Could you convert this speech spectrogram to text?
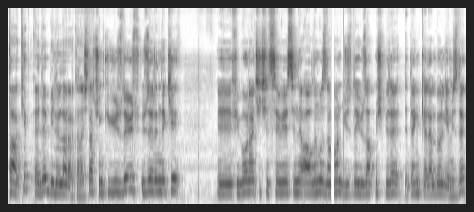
takip edebilirler arkadaşlar. Çünkü %100 üzerindeki e, Fibonacci seviyesini aldığımız zaman %161'e denk gelen bölgemizde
